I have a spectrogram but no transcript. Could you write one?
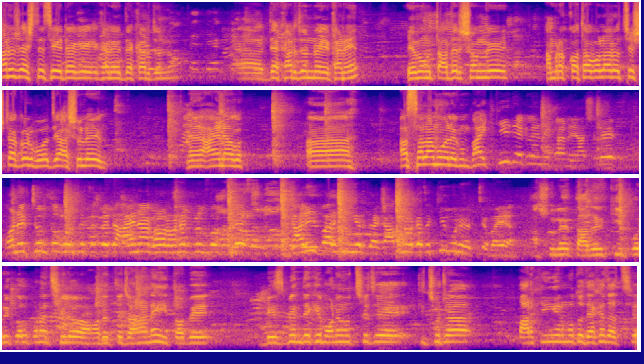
মানুষ আসতেছে এটাকে এখানে দেখার জন্য দেখার জন্য এখানে। এবং তাদের সঙ্গে আমরা কথা বলারও চেষ্টা করব যে আসলে আয়না আসসালামু আলাইকুম। ভাই কি দেখলেন এখানে? আসলে অনেকজন তো বলতেছে যে এটা আয়না ঘর অনেকজন বলতেছে গাড়ি পার্কিং এর জায়গা। আপনার কাছে কি মনে হচ্ছে ভাইয়া? আসলে তাদের কি পরিকল্পনা ছিল আমাদের তো জানা নেই তবে বেসমেন্ট দেখে মনে হচ্ছে যে কিছুটা পার্কিংয়ের মতো দেখা যাচ্ছে।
